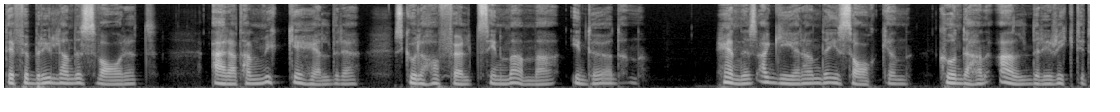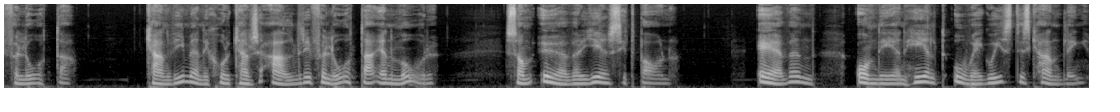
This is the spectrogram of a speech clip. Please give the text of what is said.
Det förbryllande svaret är att han mycket hellre skulle ha följt sin mamma i döden. Hennes agerande i saken kunde han aldrig riktigt förlåta. Kan vi människor kanske aldrig förlåta en mor som överger sitt barn? Även om det är en helt oegoistisk handling.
